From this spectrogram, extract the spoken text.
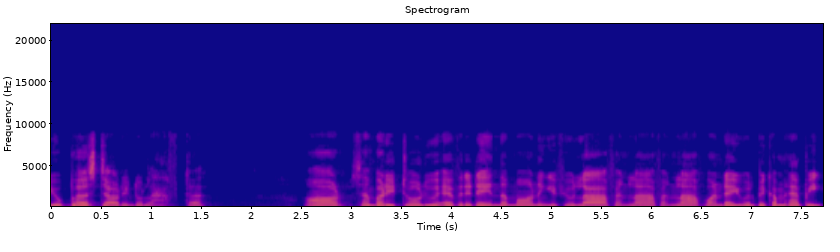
you burst out into laughter, or somebody told you every day in the morning if you laugh and laugh and laugh, one day you will become happy.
